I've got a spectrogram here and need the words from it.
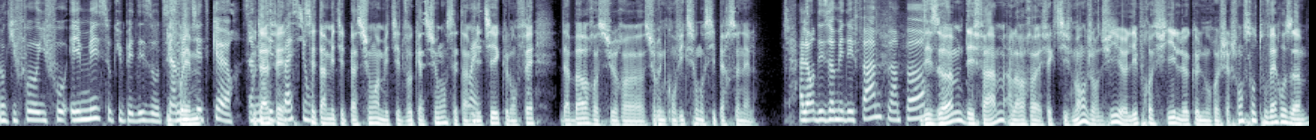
Donc, il faut, il faut aimer s'occuper des autres. C'est un métier aimer- de cœur. C'est un métier de passion. C'est un métier de passion, un métier de vocation. C'est un Ouais. métier que l'on fait d'abord sur euh, sur une conviction aussi personnelle. Alors, des hommes et des femmes, peu importe. Des hommes, des femmes. Alors euh, effectivement, aujourd'hui, euh, les profils que nous recherchons sont ouverts aux hommes.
